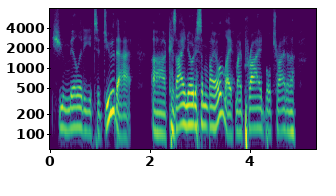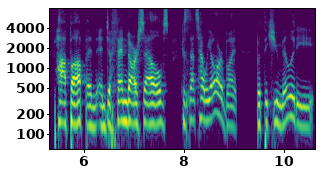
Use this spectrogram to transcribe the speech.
humility to do that because uh, i notice in my own life my pride will try to pop up and and defend ourselves because that's how we are but but the humility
